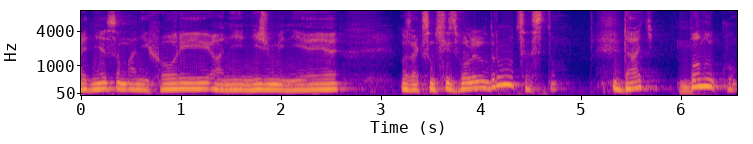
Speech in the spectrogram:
Veď nie som ani chorý, ani nič mi nie je. No tak som si zvolil druhú cestu. Dať ponuku.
